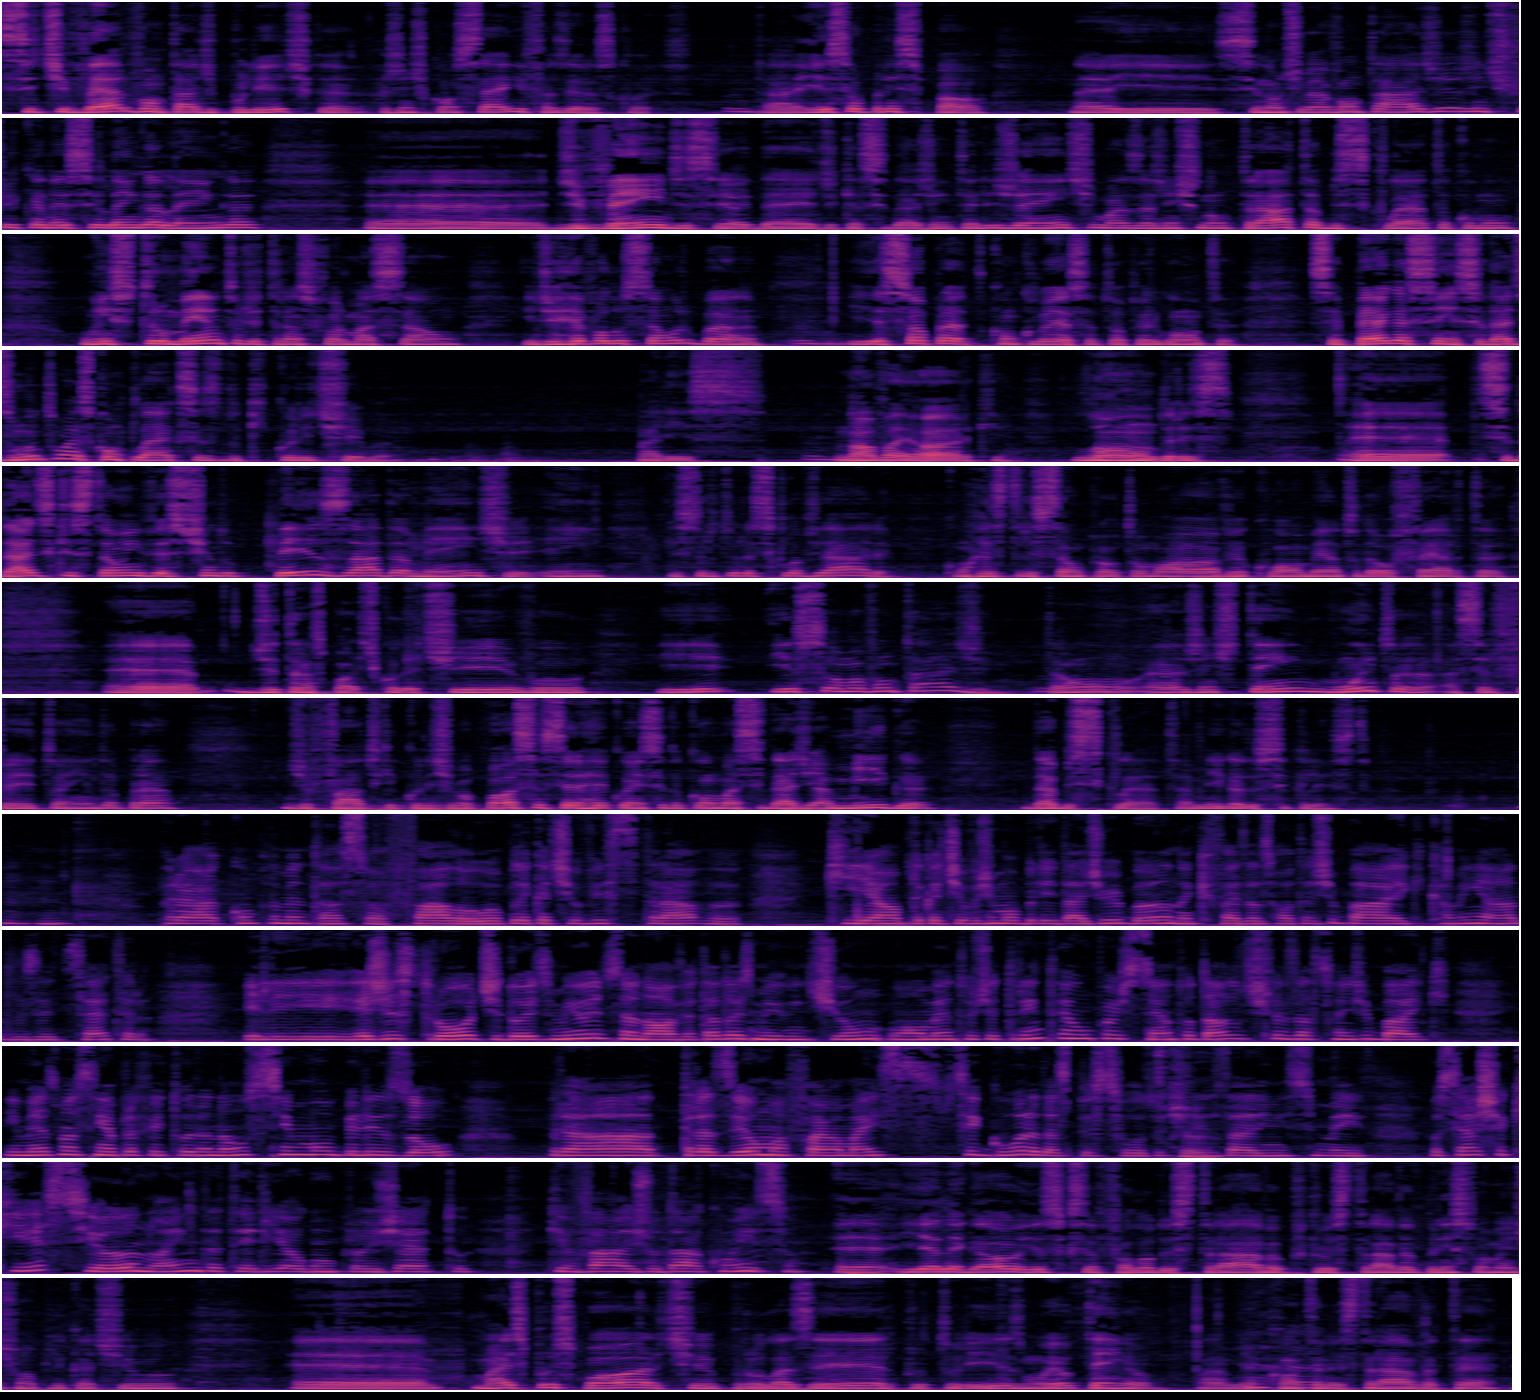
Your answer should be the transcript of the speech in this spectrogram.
se tiver vontade política, a gente consegue fazer as coisas. Uhum. Tá? Esse é o principal. Né? E se não tiver vontade, a gente fica nesse lenga-lenga é, de vende-se a ideia de que a cidade é inteligente, mas a gente não trata a bicicleta como um instrumento de transformação e de revolução urbana. Uhum. E só para concluir essa tua pergunta, você pega assim cidades muito mais complexas do que Curitiba, Paris, uhum. Nova York, Londres, é, cidades que estão investindo pesadamente em estrutura cicloviária, com restrição para o automóvel, com aumento da oferta é, de transporte coletivo, e isso é uma vontade. Então, a gente tem muito a ser feito ainda para, de fato, que Curitiba possa ser reconhecida como uma cidade amiga da bicicleta, amiga do ciclista. Uhum. Para complementar a sua fala, o aplicativo Strava que é um aplicativo de mobilidade urbana que faz as rotas de bike, caminhadas, etc. Ele registrou de 2019 até 2021 um aumento de 31% das utilizações de bike. E mesmo assim a prefeitura não se mobilizou para trazer uma forma mais segura das pessoas utilizarem é. esse meio. Você acha que esse ano ainda teria algum projeto que vá ajudar com isso? É, e é legal isso que você falou do Strava, porque o Strava é principalmente um aplicativo é, mais para o esporte, para o lazer, para o turismo. Eu tenho a minha uhum. conta no Strava até.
